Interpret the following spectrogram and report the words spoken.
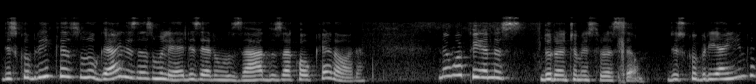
descobri que os lugares das mulheres eram usados a qualquer hora. Não apenas durante a menstruação. Descobri ainda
